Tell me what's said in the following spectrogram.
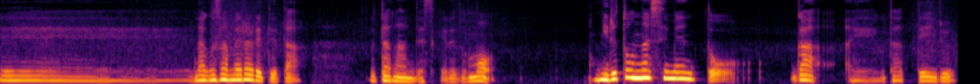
えー、慰められてた歌なんですけれどもミルトン・ナシメントが、えー、歌っている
